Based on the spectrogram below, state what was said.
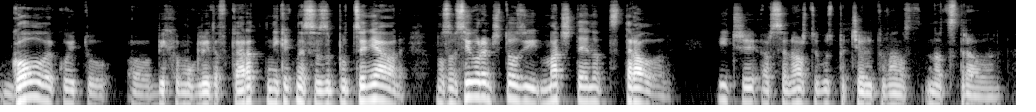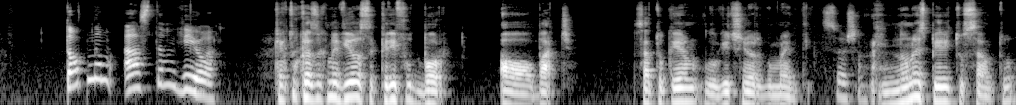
голове, които биха могли да вкарат, никак не са за подценяване. Но съм сигурен, че този матч ще е надстрелване. И че Арсенал ще го спечели това надстрелване. Тотнам Астън Вила. Както казахме, Вила са крив отбор. О, обаче. Сега тук имам логични аргументи. Слушам. Но не Спирито Санто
